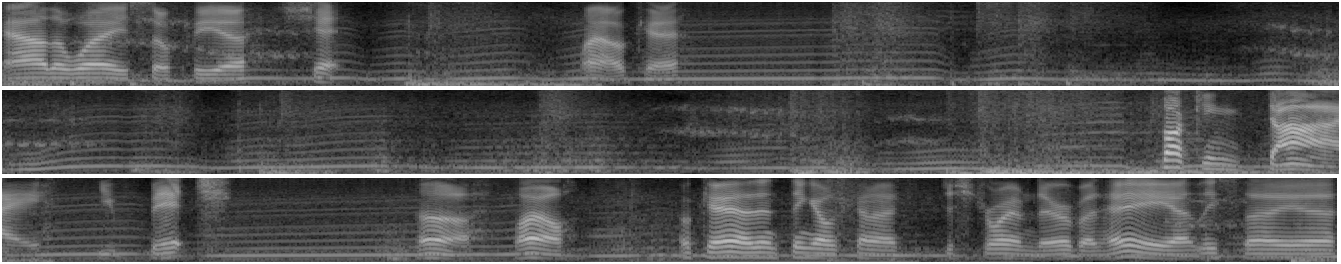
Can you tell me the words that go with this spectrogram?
Out of the way, Sophia. Shit. Wow, okay. fucking die, you bitch. Ugh, wow. Okay, I didn't think I was gonna destroy him there, but hey, at least I, uh...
